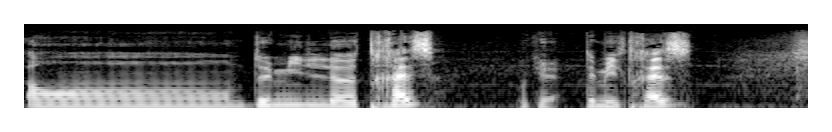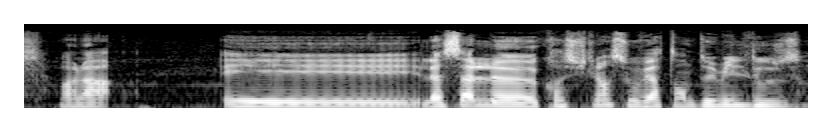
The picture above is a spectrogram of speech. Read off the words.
En 2013. Ok. 2013. Voilà. Et la salle euh, CrossFit s'est ouverte en 2012.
